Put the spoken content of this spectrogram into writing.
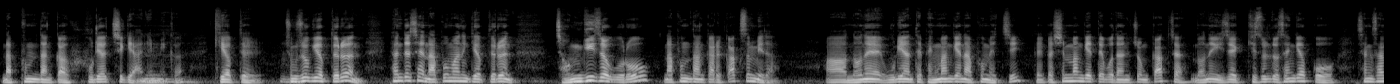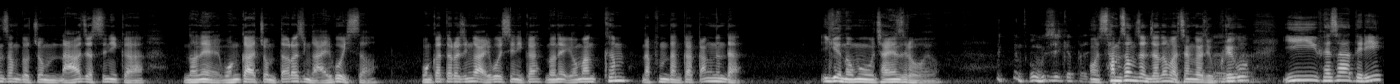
납품 단가 후려치기 아닙니까? 기업들 중소기업들은 현대차에 납품하는 기업들은 정기적으로 납품 단가를 깎습니다. 아, 너네 우리한테 100만 개 납품했지? 그러니까 10만 개 때보다는 좀 깎자. 너네 이제 기술도 생겼고 생산성도 좀 나아졌으니까 너네 원가 좀 떨어진 거 알고 있어. 원가 떨어진 거 알고 있으니까 너네 요만큼 납품 단가 깎는다. 이게 너무 자연스러워요. 너무 싫겠다. 어, 삼성전자도 마찬가지고 네. 그리고 이 회사들이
